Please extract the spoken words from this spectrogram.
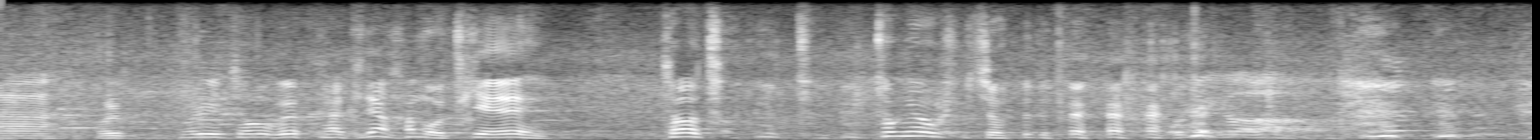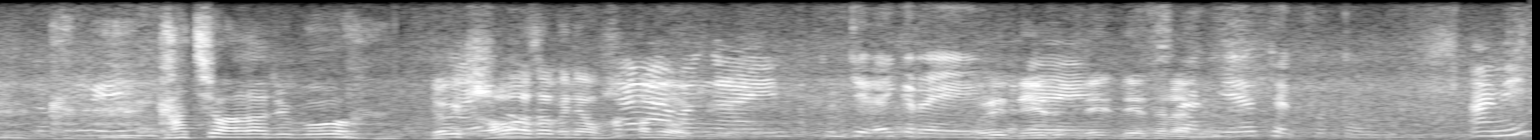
아 우리, 우리 저 왜 그냥 가면 어떡해. 저, 저 통역을 줘 어디 가? 같이 와가지고. 여기 다 와서 그냥 확 가면 어떡해. kề 우리 네, 네, 네 사람 here take photo 아니?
